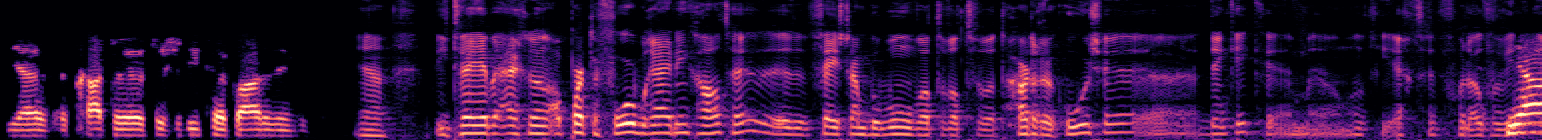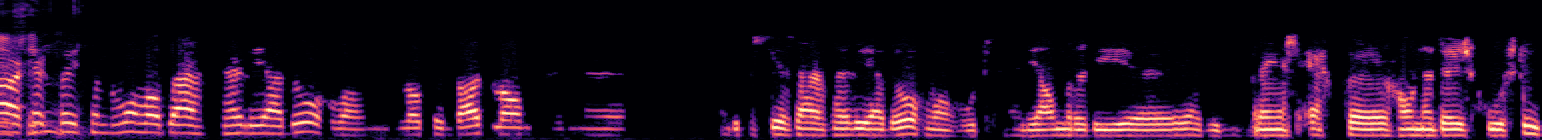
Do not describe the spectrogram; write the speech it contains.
ja, het gaat tussen die twee paarden, denk ik. Ja, die twee hebben eigenlijk een aparte voorbereiding gehad. Hè? De Bourbon wat, wat, wat hardere koersen, denk ik. omdat hij echt voor de overwinning Ja, kijk, ging. Feest en Bewon loopt eigenlijk het hele jaar door gewoon. Die loopt in het buitenland. En, eh, Die presteert eigenlijk het hele jaar door gewoon goed. En die anderen die, eh, ja, die brengen ze echt eh, gewoon naar deze koers toe.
